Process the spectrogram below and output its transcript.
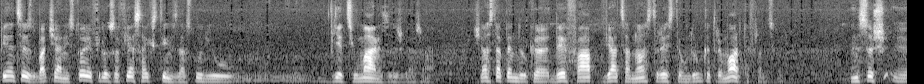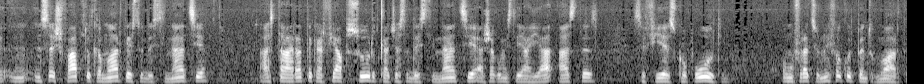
Bineînțeles, după aceea, în istorie, filosofia s-a extins la studiul vieții umane, să zic așa. Și asta pentru că, de fapt, viața noastră este un drum către moarte, fraților. Însăși, însăși faptul că moartea este o destinație, asta arată că ar fi absurd ca această destinație, așa cum este ea astăzi, să fie scopul ultim. Omul, fraților, nu e făcut pentru moarte,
